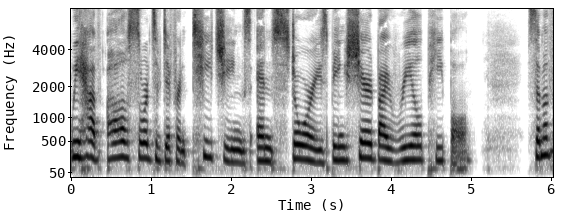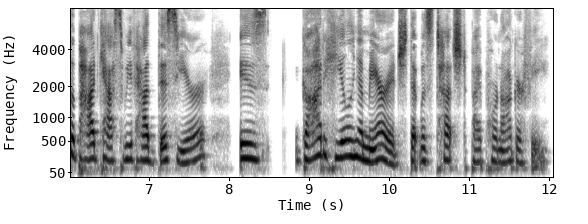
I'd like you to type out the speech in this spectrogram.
We have all sorts of different teachings and stories being shared by real people. Some of the podcasts we've had this year is God healing a marriage that was touched by pornography.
